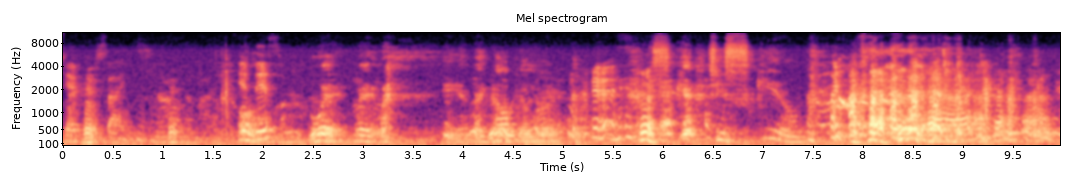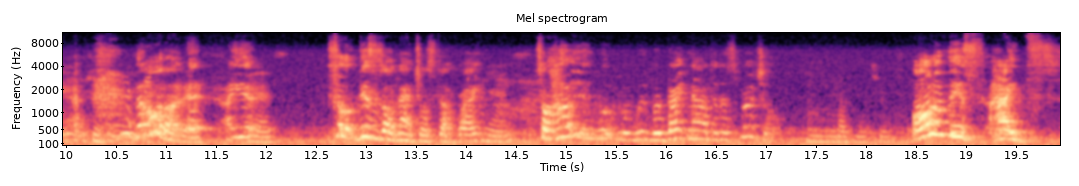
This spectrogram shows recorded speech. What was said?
Jebusites. Oh, In this, Wait, wait, wait. Yeah, Thank God for you. She's skilled. Now, hold on. uh, yeah, So this is all natural stuff, right? So how, we, we, we're back now to the spiritual. All of these heights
